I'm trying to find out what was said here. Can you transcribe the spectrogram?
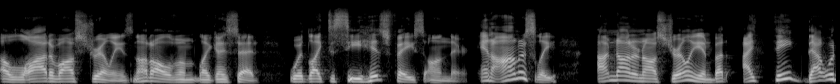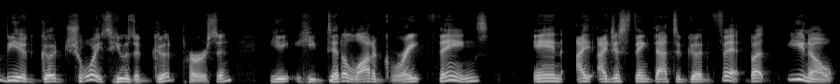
A lot of australians not all of them like i said would like to see his face on there. And honestly i'm not an australian but i think that would be a good choice. He was a good person he he did a lot of great things, and I I just think that's a good fit. But you know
